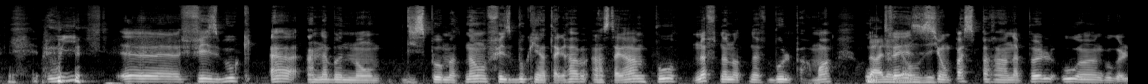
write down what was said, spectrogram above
oui, euh, Facebook a un abonnement dispo maintenant, Facebook et Instagram, Instagram pour 9,99 boules par mois, ou 13 bah, si on passe par un Apple ou un Google,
